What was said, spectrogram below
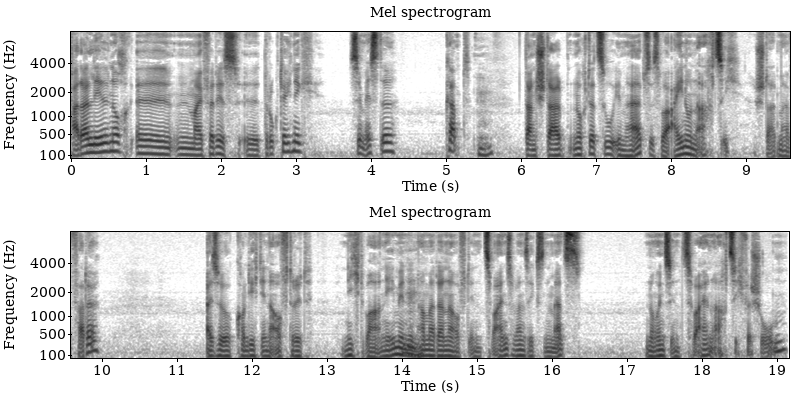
parallel noch äh, mein viertes äh, Drucktechnik-Semester gehabt. Mhm. Dann starb noch dazu im Herbst, es war 81, starb mein Vater. Also konnte ich den Auftritt nicht wahrnehmen. Mhm. Den haben wir dann auf den 22. März 1982 verschoben.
